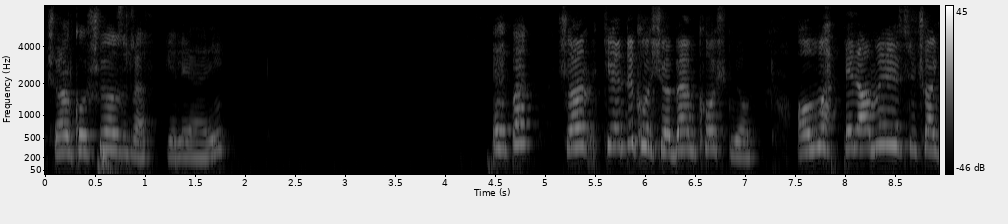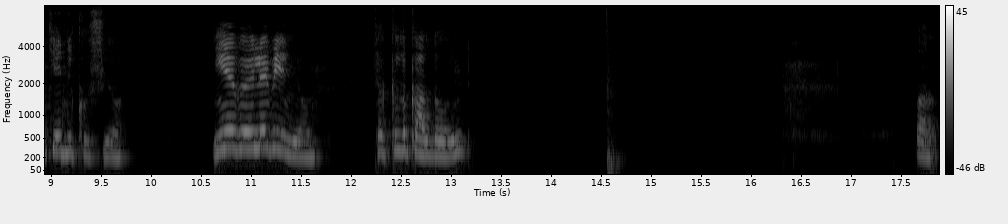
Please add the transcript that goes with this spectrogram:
Şu an koşuyoruz rastgele yani. Eh bak şu an kendi koşuyor ben koşmuyorum. Allah belamı versin şu an kendi koşuyor. Niye böyle bilmiyorum. Takılı kaldı oyun. Bak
